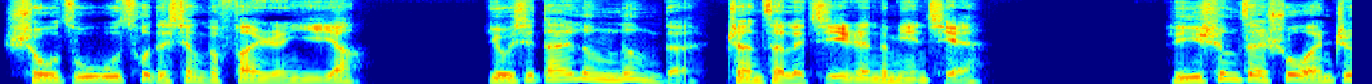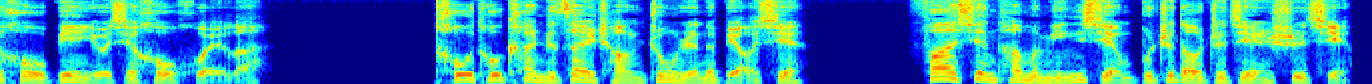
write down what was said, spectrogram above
手足无措的像个犯人一样，有些呆愣愣的站在了几人的面前。李胜在说完之后便有些后悔了，偷偷看着在场众人的表现，发现他们明显不知道这件事情，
